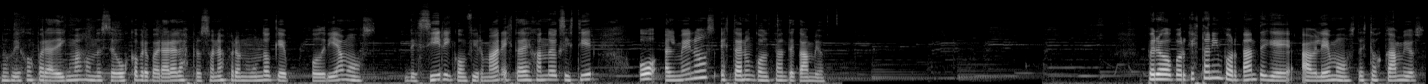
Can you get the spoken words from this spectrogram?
los viejos paradigmas donde se busca preparar a las personas para un mundo que podríamos decir y confirmar está dejando de existir o al menos está en un constante cambio. Pero ¿por qué es tan importante que hablemos de estos cambios?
